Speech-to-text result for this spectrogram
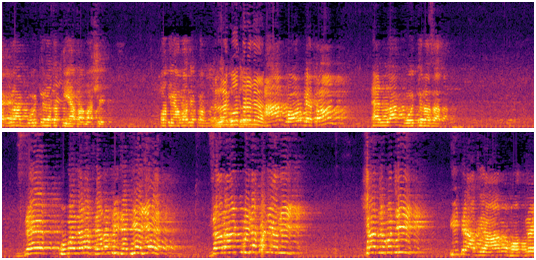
এক লাখ হাজার টিয়া বা মাসে। প্রতি আমাদের আর বড় বেতন এক লাখ বইতের হাজার। যে উপজেলা যারা দেখিয়ে ইয়ে যারা পানি আমি সাজগতি ইতে আজি আর হতে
